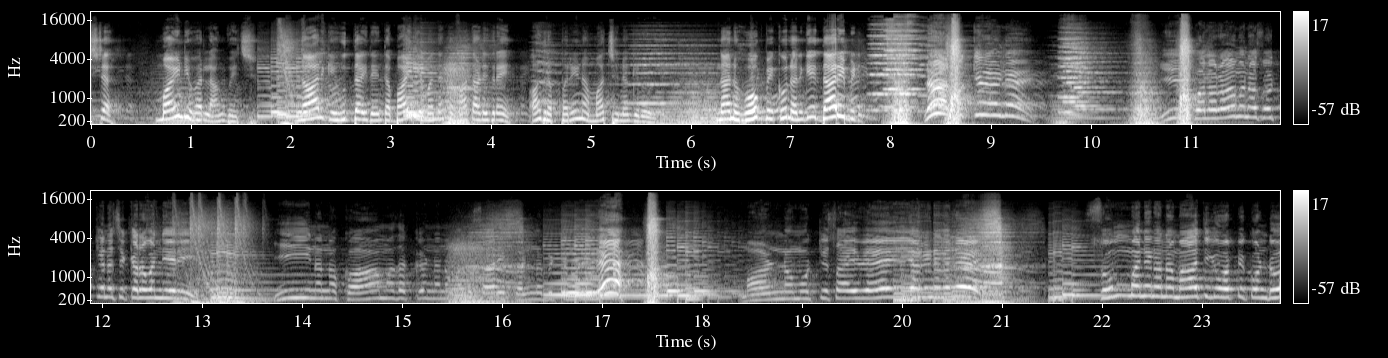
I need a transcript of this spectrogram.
ರೀ ಮಿಸ್ಟರ್ ಮೈಂಡ್ ಯುವರ್ ಲ್ಯಾಂಗ್ವೇಜ್ ನಾಲ್ಗೆ ಉದ್ದ ಇದೆ ಅಂತ ಬಾಯಿಗೆ ಬಂದಂತ ಮಾತಾಡಿದ್ರೆ ಅದರ ಪರಿಣಾಮ ಚೆನ್ನಾಗಿರೋದು. ನಾನು ಹೋಗ್ಬೇಕು, ನನಗೆ ದಾರಿ ಬಿಡಿ. ಈ ಬಲರಾಮನ ಸೊಕ್ಕಿನ ಶಿಖರವನ್ನೇರಿ. ಈ ನನ್ನ ಕಾಮದ ಕಣ್ಣನ್ನು ಒಂದು ಸಾರಿ ಕಣ್ಣು ಬಿಟ್ಟು ನೋಡಿದ್ರೆ ಮಣ್ಣು ಮುಕ್ಕಿ ಸಾಯಿವೆ ಈ ಅರಣ್ಯದಲ್ಲಿ. ಸುಮ್ಮನೆ ನನ್ನ ಮಾತಿಗೆ ಒಪ್ಪಿಕೊಂಡು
